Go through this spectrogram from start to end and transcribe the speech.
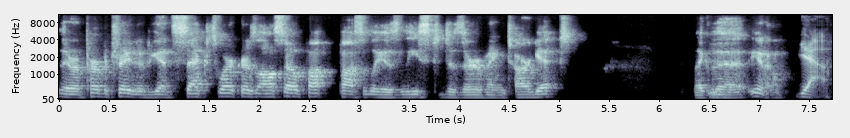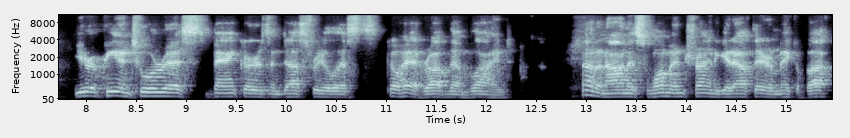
they were perpetrated against sex workers also po- possibly his least deserving target like the you know yeah. european tourists bankers industrialists go ahead rob them blind not an honest woman trying to get out there and make a buck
